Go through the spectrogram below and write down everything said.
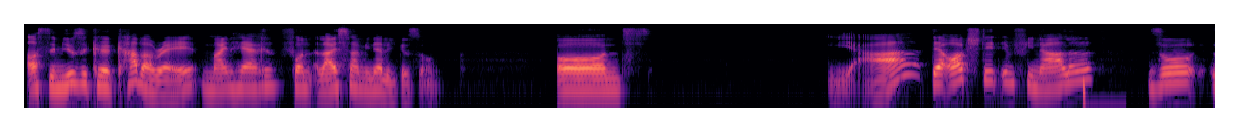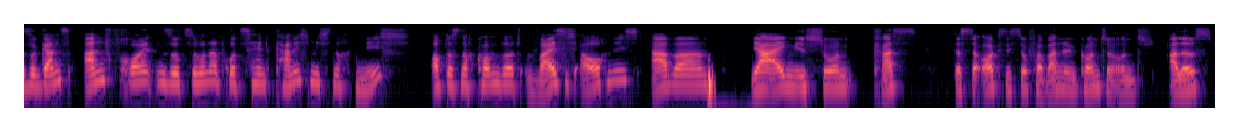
aus dem Musical Cabaret Mein Herr von Liza Minnelli gesungen. Und ja, der Ork steht im Finale. So, so ganz anfreunden, so zu 100% kann ich mich noch nicht. Ob das noch kommen wird, weiß ich auch nicht. Aber ja, eigentlich schon krass, dass der Ork sich so verwandeln konnte und alles.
